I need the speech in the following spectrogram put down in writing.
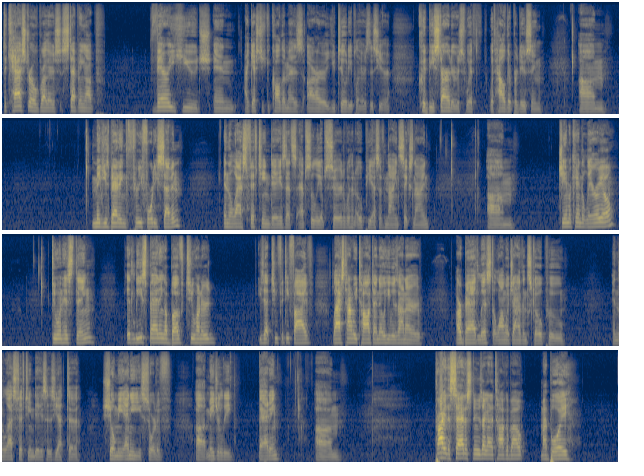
the Castro brothers stepping up very huge, and I guess you could call them as our utility players this year. Could be starters with with how they're producing. Um, Miggy's batting 347 in the last 15 days. That's absolutely absurd with an OPS of 969. Um, Jeimer Candelario doing his thing, at least batting above 200. He's at 255. Last time we talked, I know he was on our our bad list along with Jonathan Schoop, who in the last 15 days has yet to show me any sort of uh, major league batting. Um, probably the saddest news I got to talk about my boy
